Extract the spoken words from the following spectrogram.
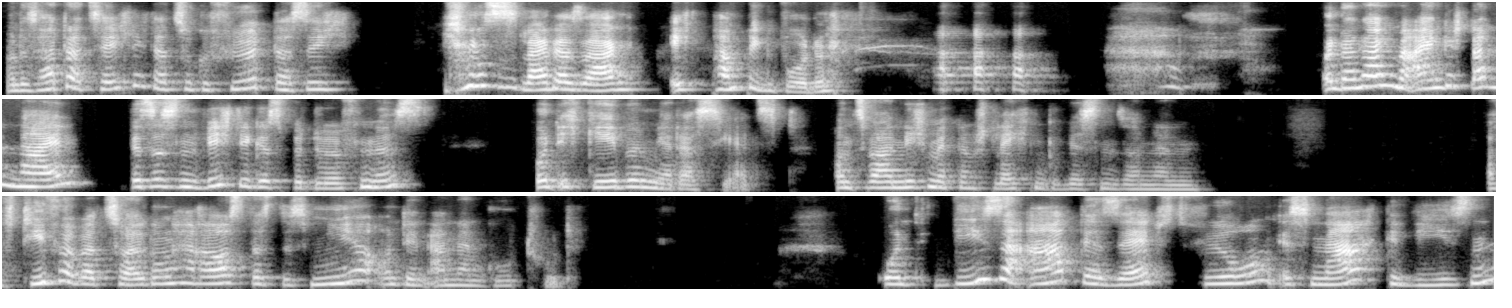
Und es hat tatsächlich dazu geführt, dass ich, ich muss es leider sagen, echt pumpig wurde. und dann habe ich mir eingestanden, nein, es ist ein wichtiges Bedürfnis und ich gebe mir das jetzt. Und zwar nicht mit einem schlechten Gewissen, sondern aus tiefer Überzeugung heraus, dass das mir und den anderen gut tut. Und diese Art der Selbstführung ist nachgewiesen,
